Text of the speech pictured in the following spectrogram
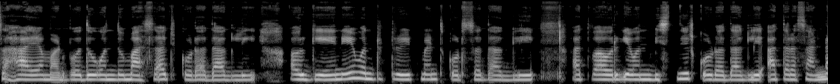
ಸಹಾಯ ಮಾಡ್ಬೋದು, ಒಂದು ಮಸಾಜ್ ಕೊಡೋದಾಗಲಿ, ಅವ್ರಿಗೆ ಏನೇ ಒಂದು ಟ್ರೀಟ್ಮೆಂಟ್ ಕೊಡಿಸೋದಾಗ್ಲಿ, ಅಥವಾ ಅವ್ರಿಗೆ ಒಂದು ಬಿಸಿನೀರು ಕೊಡೋದಾಗಲಿ, ಆ ಥರ ಸಣ್ಣ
